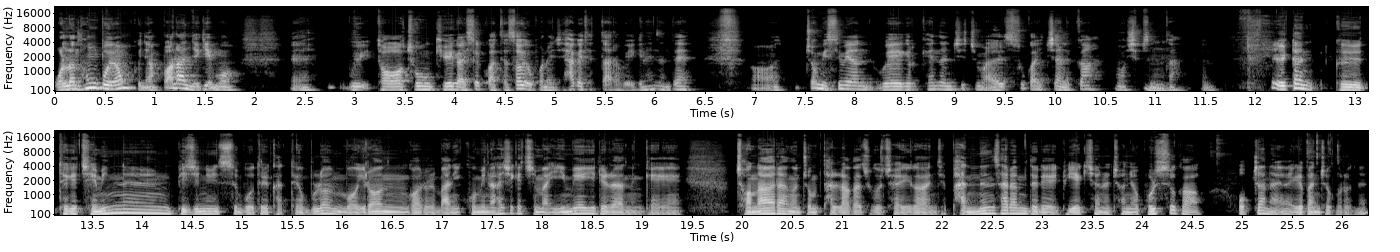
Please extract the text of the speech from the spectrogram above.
언론 홍보용 그냥 뻔한 얘기 뭐 예, 우리 더 좋은 기회가 있을 것 같아서 이번에 이제 하게 됐다라고 얘기는 했는데 어, 좀 있으면 왜 그렇게 했는지 좀 알 수가 있지 않을까 뭐 싶습니다. 음. 일단 그 되게 재밌는 비즈니스 모델 같아요. 물론 뭐 이런 거를 많이 고민을 하시겠지만 이메일이라는 게 전화랑은 좀 달라 가지고 저희가 이제 받는 사람들의 reaction을 전혀 볼 수가 없잖아요. 일반적으로는.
